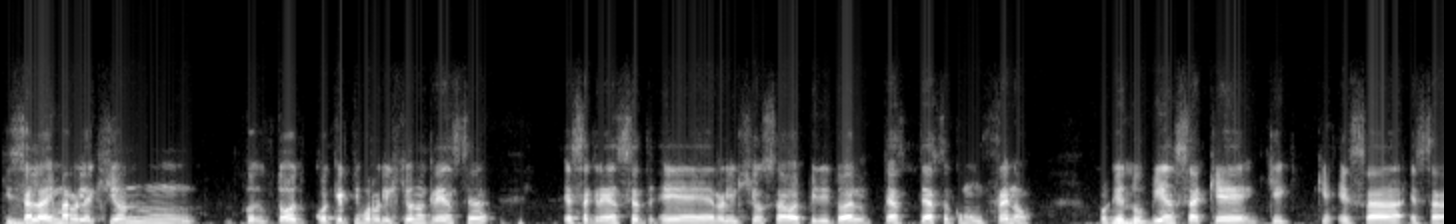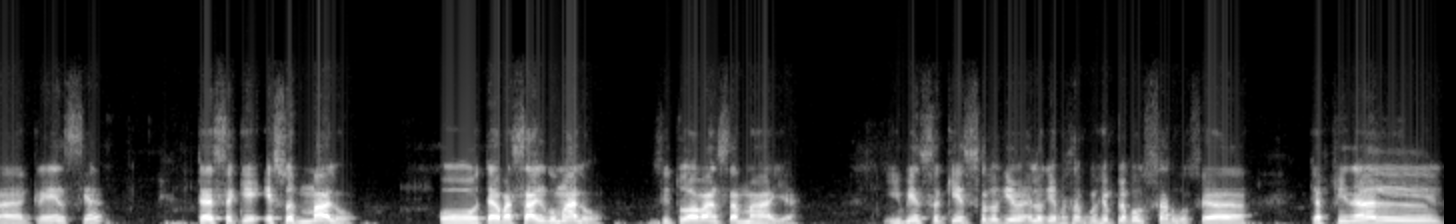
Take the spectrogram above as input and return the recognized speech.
Quizás mm. la misma religión, todo, cualquier tipo de religión o creencia, esa creencia religiosa o espiritual te, te, hace como un freno, porque tú mm. piensas que, que, que, esa, esa creencia te hace que eso es malo o te va a pasar algo malo si tú avanzas más allá. Y pienso que eso es lo que, lo que pasa, por ejemplo, con Saru. O sea, que al final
